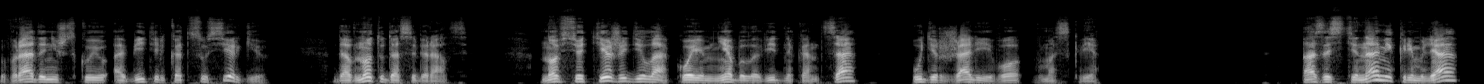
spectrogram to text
в Радонежскую обитель к отцу Сергию. Давно туда собирался. Но все те же дела, коим не было видно конца, удержали его в Москве а за стенами Кремля,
